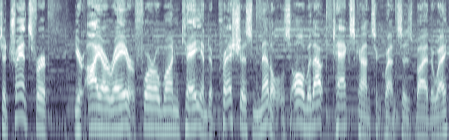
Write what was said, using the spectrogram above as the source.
to transfer your IRA or 401k into precious metals, all without tax consequences, by the way.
